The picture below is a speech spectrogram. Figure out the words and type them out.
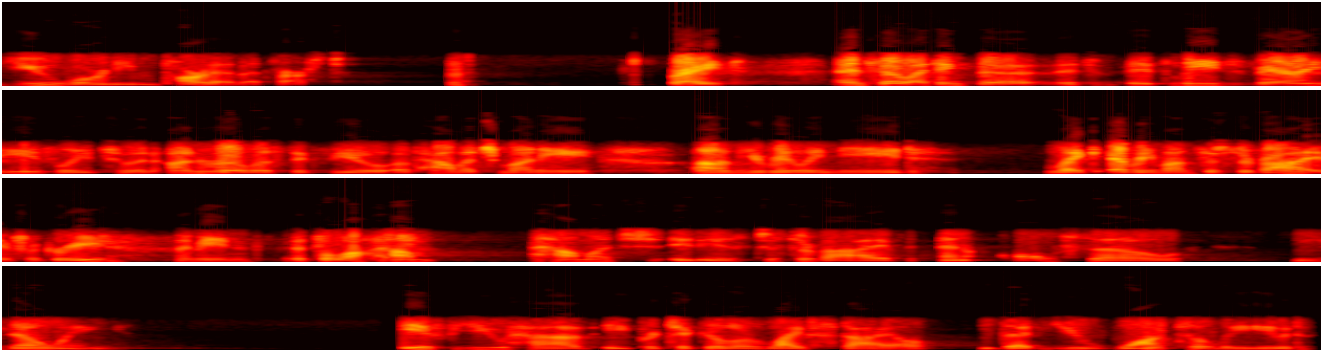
you weren't even part of at first. Right. And so I think the it's, it leads very easily to an unrealistic view of how much money um, you really need, like every month to survive. Agreed? I mean, it's a lot. How, how much it is to survive, and also knowing if you have a particular lifestyle that you want to lead,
